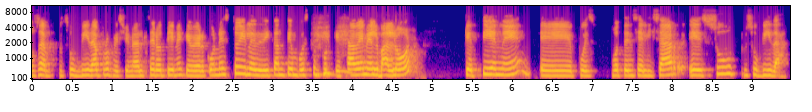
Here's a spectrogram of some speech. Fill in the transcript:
o sea, su vida profesional cero tiene que ver con esto y le dedican tiempo a esto porque saben el valor que tiene, eh, pues, potencializar eh, su, su vida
